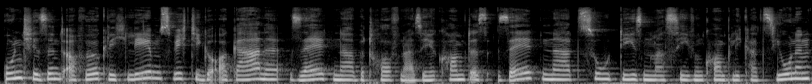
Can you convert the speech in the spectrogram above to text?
Und hier sind auch wirklich lebenswichtige Organe seltener betroffen. Also hier kommt es seltener zu diesen massiven Komplikationen,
